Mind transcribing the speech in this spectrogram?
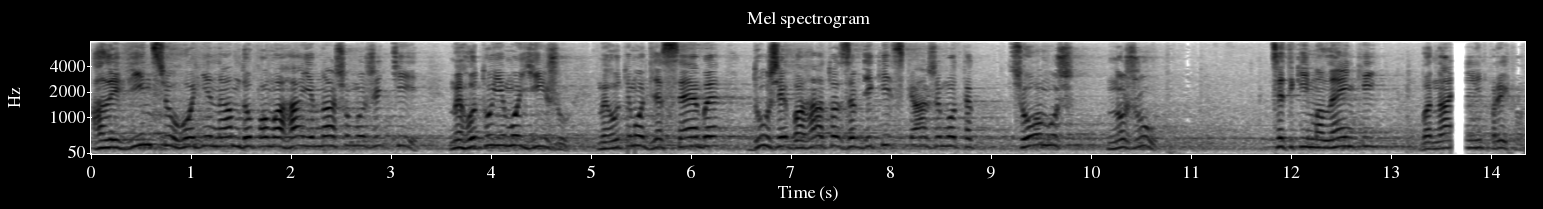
Але він сьогодні нам допомагає в нашому житті. Ми готуємо їжу, ми готуємо для себе дуже багато завдяки, скажімо, так, цьому ж ножу. Це такий маленький, банальний приклад.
